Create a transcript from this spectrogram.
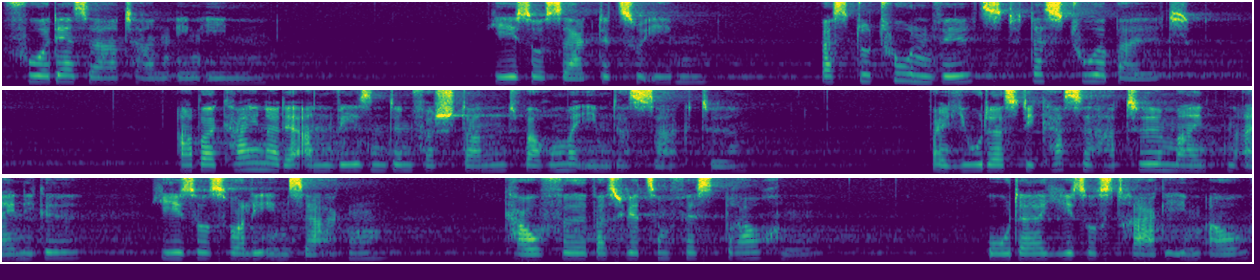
fuhr der Satan in ihn. Jesus sagte zu ihm, Was du tun willst, das tue bald. Aber keiner der Anwesenden verstand, warum er ihm das sagte. Weil Judas die Kasse hatte, meinten einige, Jesus wolle ihm sagen, kaufe, was wir zum Fest brauchen. Oder Jesus trage ihm auf,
